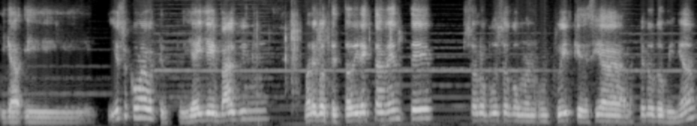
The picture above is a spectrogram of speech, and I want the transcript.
Y, que- y, y eso es como la cuestión. Y ahí J Balvin no le contestó directamente, solo puso como en un tweet que decía respeto tu opinión.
